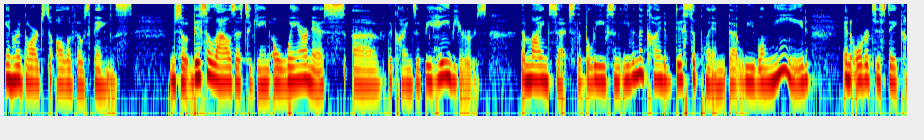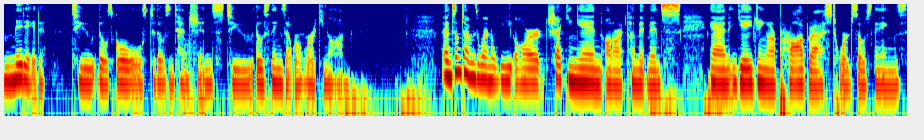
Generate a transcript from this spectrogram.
in regards to all of those things. And so this allows us to gain awareness of the kinds of behaviors, the mindsets, the beliefs, and even the kind of discipline that we will need in order to stay committed to those goals, to those intentions, to those things that we're working on. And sometimes when we are checking in on our commitments and gauging our progress towards those things,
